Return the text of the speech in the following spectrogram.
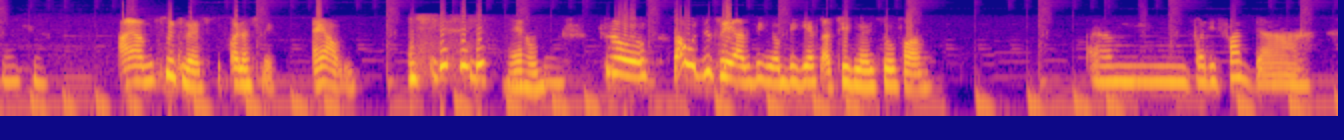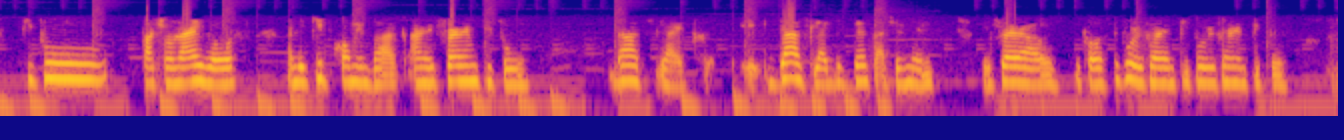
Thank you. I am sweetless, honestly. I am. I am. So, what would you say has been your biggest achievement so far? Um, for the fact that people patronize us and they keep coming back and referring people, that's like that's like the best achievement. Referrals because people referring people referring people,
